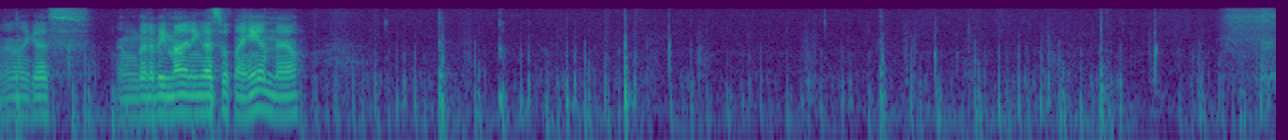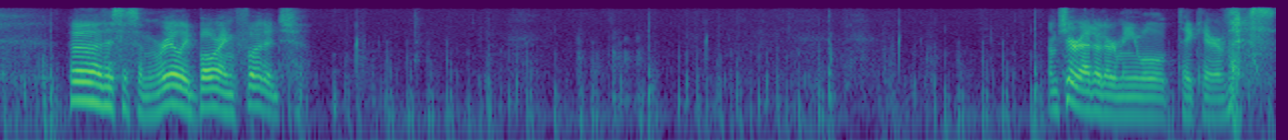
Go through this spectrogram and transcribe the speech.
I guess I'm gonna be mining this with my hand now. Oh, this is some really boring footage. I'm sure editor me will take care of this.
